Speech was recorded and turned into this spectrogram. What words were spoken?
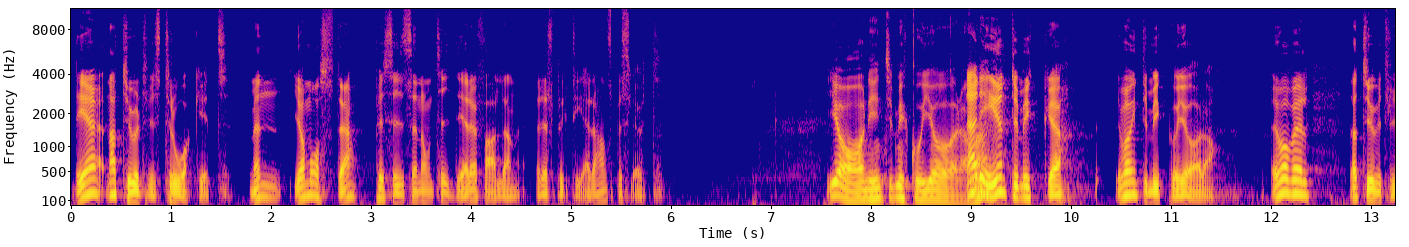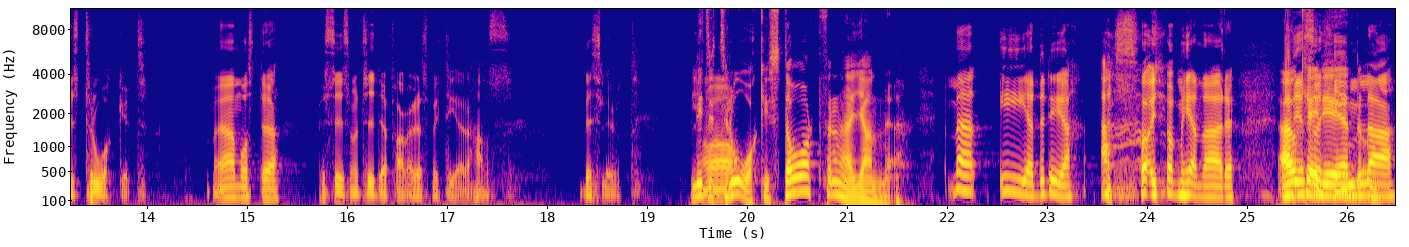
Det är naturligtvis tråkigt, men jag måste, precis som de tidigare fallen, respektera hans beslut. Ja, det är inte mycket att göra. Nej, va? det är ju inte mycket. Det var inte mycket att göra. Det var väl naturligtvis tråkigt. Men jag måste, precis som i tidigare fall, respektera hans beslut. Lite Ja. tråkig start för den här Janne. Men är det det? Alltså, jag menar, Ah, det är så det är ändå- himla...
